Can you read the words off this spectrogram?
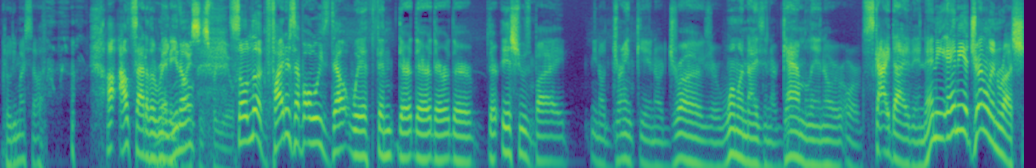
including myself. outside of the ring, Many you know. vices for you. So look, fighters have always dealt with them their their their their their issues by you know drinking or drugs or womanizing or gambling or or skydiving, any any adrenaline rush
